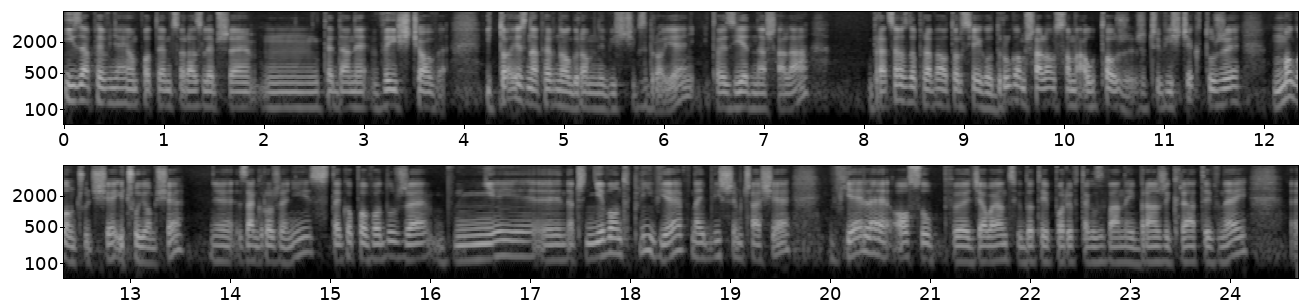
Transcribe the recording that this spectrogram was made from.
i zapewniają potem coraz lepsze mm, te dane wyjściowe. I to jest na pewno ogromny wyścig zbrojeń i to jest jedna szala. Wracając do prawa autorskiego, drugą szalą są autorzy rzeczywiście, którzy mogą czuć się i czują się zagrożeni z tego powodu, że nie, e, znaczy niewątpliwie w najbliższym czasie wiele osób działających do tej pory w tak zwanej branży kreatywnej e,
